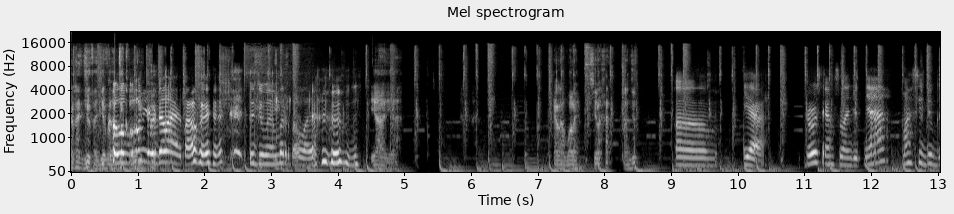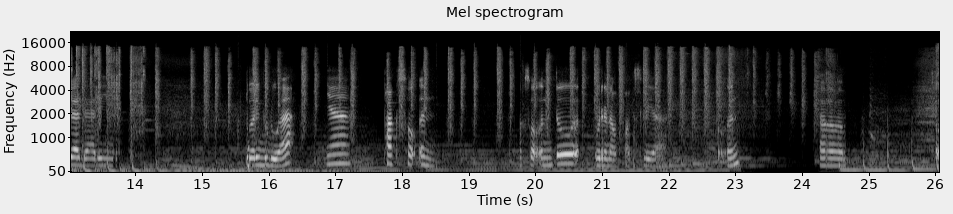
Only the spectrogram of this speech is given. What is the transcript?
lanjut aja berarti Kalau belum gitu. ya udahlah ya tahu. 7 member tau lah ya. ya ya oke lah boleh silahkan lanjut Em, ya. Terus yang selanjutnya masih juga dari 2002 nya Park So Eun. Park So Eun tuh udah nama asli ya. So Eun. Em, So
